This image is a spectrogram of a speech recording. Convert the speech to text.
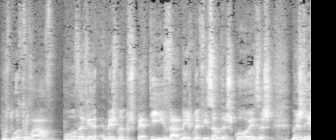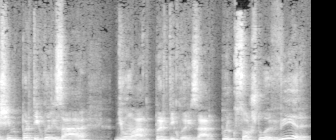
porque do outro lado pode haver a mesma perspectiva, a mesma visão das coisas, mas deixem-me particularizar, de um lado particularizar porque só estou a ver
